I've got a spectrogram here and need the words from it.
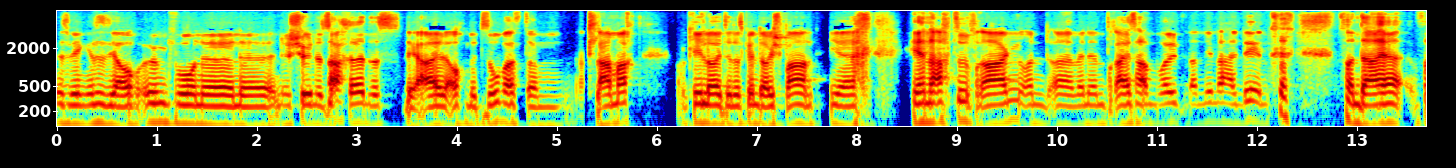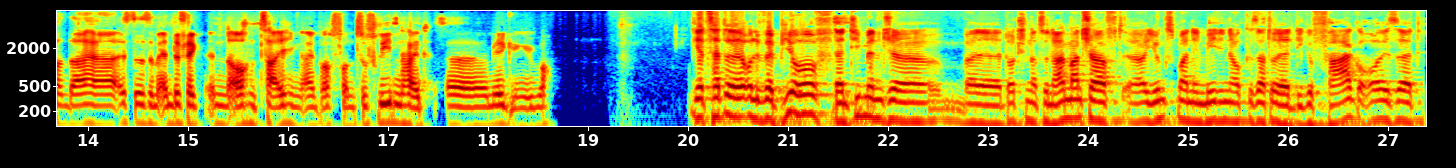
deswegen ist es ja auch irgendwo eine, eine, eine schöne Sache, dass Real auch mit sowas dann klar macht, okay Leute, das könnt ihr euch sparen, hier, hier nachzufragen und äh, wenn ihr einen Preis haben wollt, dann nehmen wir halt den. von daher, von daher ist das im Endeffekt auch ein Zeichen einfach von Zufriedenheit äh, mir gegenüber. Jetzt hatte Oliver Bierhoff, dein Teammanager bei der deutschen Nationalmannschaft, äh, jüngst mal in den Medien auch gesagt oder die Gefahr geäußert,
